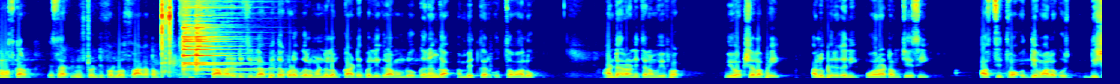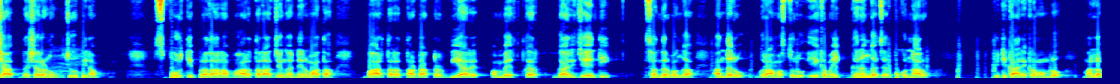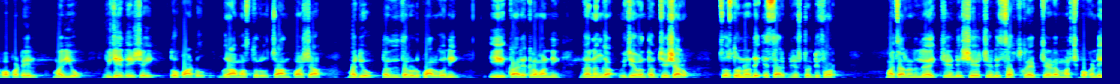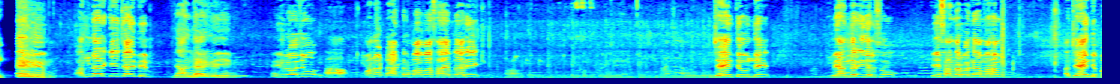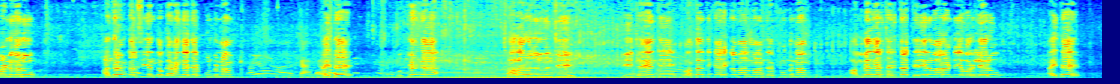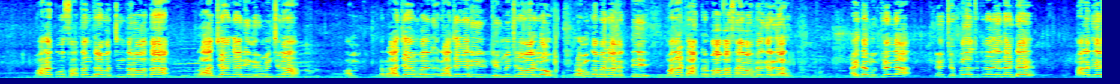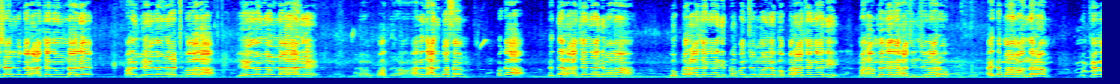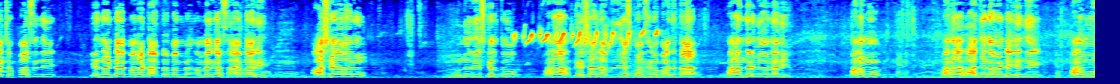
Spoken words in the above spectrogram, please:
నమస్కారం. SRP news twenty ఫోర్లో స్వాగతం. కామారెడ్డి జిల్లా పెద్దకొడబగల మండలం కాటేపల్లి గ్రామంలో ఘనంగా అంబేద్కర్ ఉత్సవాలు. అంటరానితనం వివ వివక్షలపై అలుపెరగని పోరాటం చేసి అస్తిత్వ ఉద్యమాలకు దిశ దశలను చూపిన స్ఫూర్తి ప్రధాన భారత రాజ్యాంగ నిర్మాత భారతరత్న డాక్టర్ బిఆర్ అంబేద్కర్ గారి జయంతి సందర్భంగా అందరూ గ్రామస్తులు ఏకమై ఘనంగా జరుపుకున్నారు. ఇటు కార్యక్రమంలో మల్లప్ప పటేల్ మరియు విజయ్ దేశాయ్తో పాటు గ్రామస్తులు చాంద్ పాషా మరియు తదితరులు పాల్గొని ఈ కార్యక్రమాన్ని ఘనంగా విజయవంతం చేశారు. చూస్తుండండి ఎస్ఆర్పి న్యూస్ ట్వంటీ ఫోర్. మా ఛానల్ని లైక్ చేయండి షేర్ చేయండి సబ్స్క్రైబ్ చేయడం మర్చిపోకండి. అందరికీ జై భీమ్. ఈరోజు మన డాక్టర్ బాబా సాహెబ్ గారి జయంతి ఉంది. మీ అందరికీ తెలుసు. ఈ సందర్భంగా మనం ఆ జయంతి పండుగను అందరం కలిసి ఎంతో ఘనంగా జరుపుకుంటున్నాం. అయితే ముఖ్యంగా చాలా రోజుల నుంచి ఈ జయంతి వర్ధంతి కార్యక్రమాలు మనం జరుపుకుంటున్నాం. అంబేద్కర్ చరిత్ర తెలియని వారంటూ ఎవరు లేరు. అయితే మనకు స్వతంత్రం వచ్చిన తర్వాత రాజ్యాంగాన్ని నిర్మించిన అం- రాజ్యాంగ రాజ్యాంగాన్ని నిర్మించిన వారిలో ప్రముఖమైన వ్యక్తి మన డాక్టర్ బాబాసాహెబ్ అంబేద్కర్ గారు. అయితే ముఖ్యంగా నేను చెప్పదలుచుకున్నది ఏంటంటే మన దేశానికి ఒక రాజ్యాంగం ఉండాలి మనం ఏ విధంగా నడుచుకోవాలా ఏ విధంగా ఉండాలా అనే అనే దానికోసం ఒక పెద్ద రాజ్యాంగాన్ని మన గొప్ప రాజ్యాంగాన్ని ప్రపంచంలోనే గొప్ప రాజ్యాంగాన్ని మన అంబేద్కర్ గారు రచించినారు. అయితే మనం అందరం ముఖ్యంగా చెప్పాల్సింది ఏంటంటే మన డాక్టర్ అంబేద్కర్ సాహెబ్ గారి ఆశయాలను ముందుకు తీసుకెళ్తూ మన దేశాన్ని అభివృద్ధి చేసుకోవాల్సిన బాధ్యత మనందరి మీద ఉన్నది. మనము మన రాజ్యాంగం అంటే ఏంది? మనము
